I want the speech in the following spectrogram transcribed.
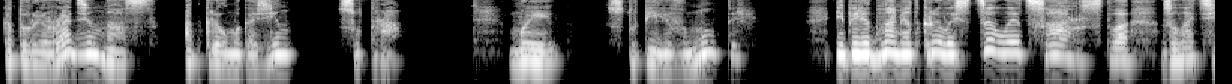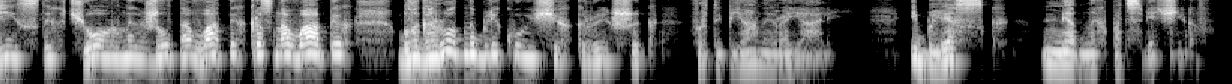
который ради нас открыл магазин с утра. Мы ступили внутрь, и перед нами открылось целое царство золотистых, черных, желтоватых, красноватых, благородно бликующих крышек фортепиано и роялей и блеск медных подсвечников.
